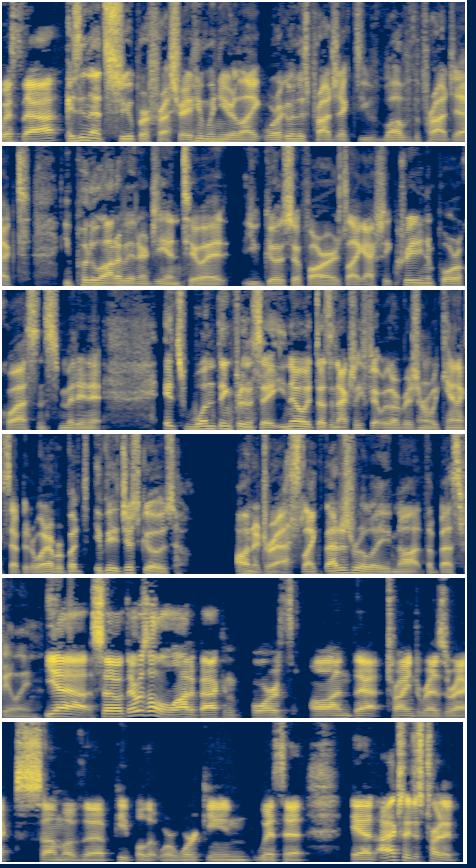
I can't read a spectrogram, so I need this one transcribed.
with that. Isn't that super frustrating when you're like working with this project, you love the project, you put a lot of energy into it, you go so far as like actually creating a pull request and submitting it. It's one thing for them to say, you know, it doesn't actually fit with our vision or we can't accept it or whatever. But if it just goes unaddressed, like that is really not the best feeling. Yeah. So there was a lot of back and forth on that, trying to resurrect some of the people that were working with it. And I actually just try to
